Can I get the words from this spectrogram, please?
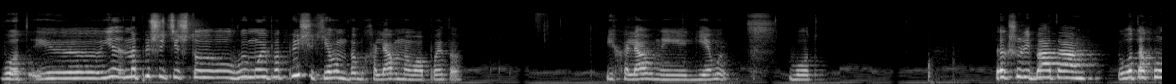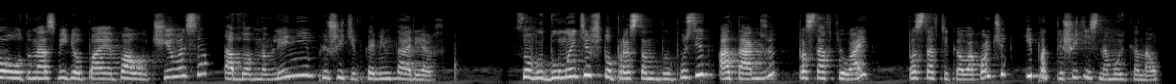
Вот, и, и напишите, что вы мой подписчик, я вам дам халявного пэта. И халявные гемы. Вот. Так что, ребята, вот такое вот у нас видео по получилось об обновлении. Пишите в комментариях, что вы думаете, что Престон выпустит. А также поставьте лайк, поставьте колокольчик и подпишитесь на мой канал.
